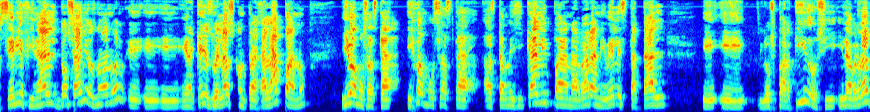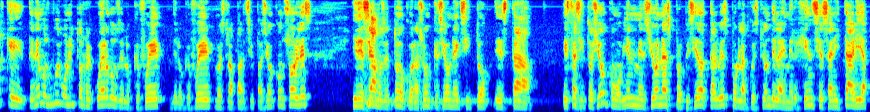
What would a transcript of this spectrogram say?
serie final dos años, ¿no, Anuar? en aquellos duelos contra Jalapa, ¿no? íbamos hasta, íbamos hasta, hasta Mexicali para narrar a nivel estatal eh, eh, los partidos y, la verdad que tenemos muy bonitos recuerdos de lo que fue, de lo que fue nuestra participación con Soles y deseamos de todo corazón que sea un éxito esta, esta situación, como bien mencionas, propiciada tal vez por la cuestión de la emergencia sanitaria,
